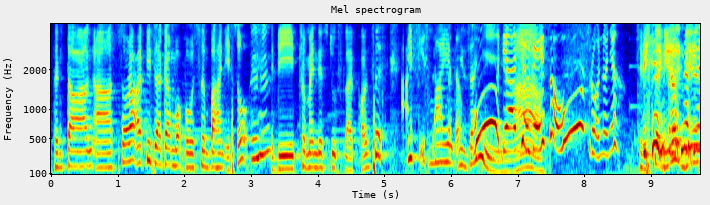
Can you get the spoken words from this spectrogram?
tentang uh, seorang artis yang akan buat persembahan esok mm-hmm. di Tremendous Jukes Live Concert, Ismail Apa tu? Izani. Oh, dia ada Ah. ke esok? Uh, seronoknya. Ceritanya dia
